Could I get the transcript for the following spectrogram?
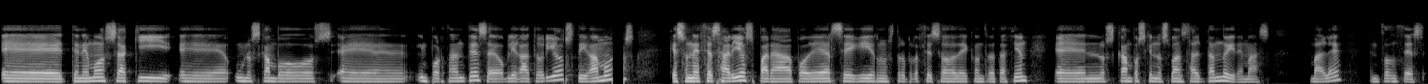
Eh, tenemos aquí eh, unos campos eh, importantes, obligatorios, digamos, que son necesarios para poder seguir nuestro proceso de contratación en los campos que nos van saltando y demás. ¿Vale? Entonces,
